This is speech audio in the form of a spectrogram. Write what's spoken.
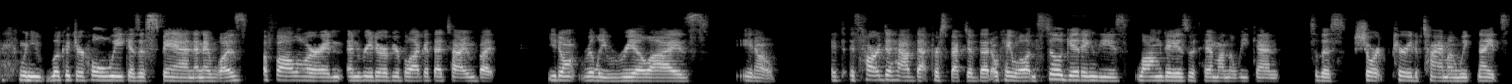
when you look at your whole week as a span, and I was a follower and, and reader of your blog at that time, but you don't really realize, you know, it, it's hard to have that perspective that, okay, well, I'm still getting these long days with him on the weekend. So this short period of time on weeknights,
